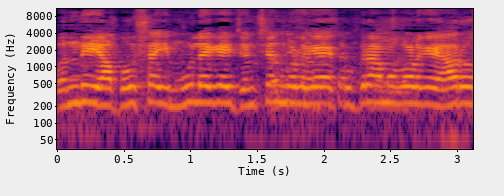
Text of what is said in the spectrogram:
ಬಂದಿ ಆ ಬಹುಶಃ ಈ ಮೂಲೆಗೆ ಜಂಕ್ಷನ್ಗಳಿಗೆ ಕುಗ್ರಾಮಗಳಿಗೆ ಯಾರು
